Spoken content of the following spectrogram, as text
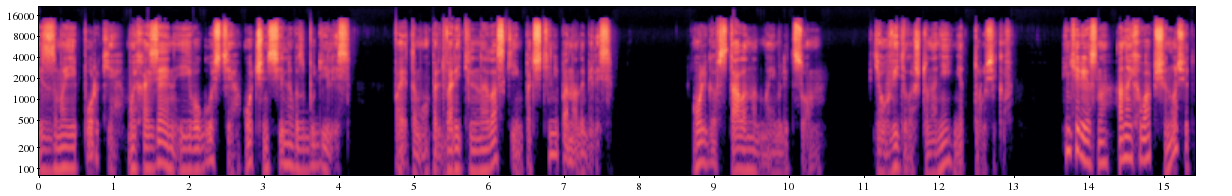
Из-за моей порки мой хозяин и его гости очень сильно возбудились, поэтому предварительные ласки им почти не понадобились. Ольга встала над моим лицом. Я увидела, что на ней нет трусиков. Интересно, она их вообще носит?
